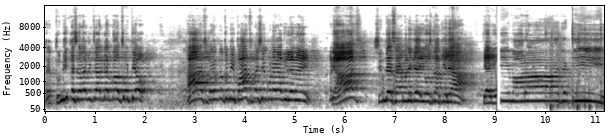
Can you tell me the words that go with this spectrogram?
अरे तुम्ही कशाला विचार करता चोट्यो? आजपर्यंत तुम्ही पाच पैसे कोणाला दिले नाही? आणि आज शिंदे साहेबांनी ज्या योजना केल्या त्या यो- महाराज की.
